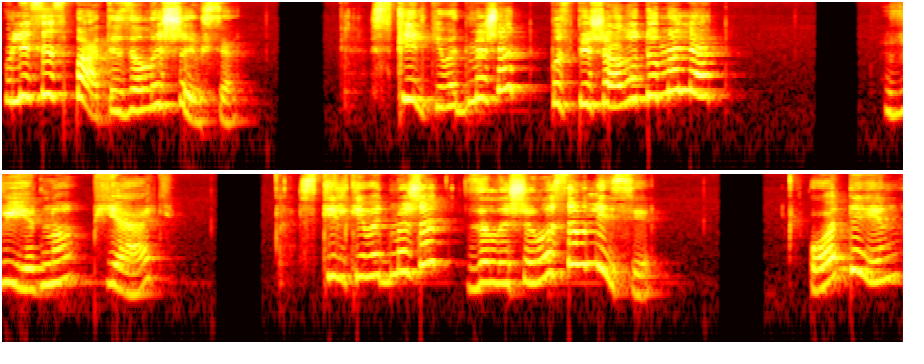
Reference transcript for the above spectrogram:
в лісі спати залишився. Скільки ведмежат поспішало до малят? Вірно, п'ять. Скільки ведмежат залишилося в лісі? Один.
